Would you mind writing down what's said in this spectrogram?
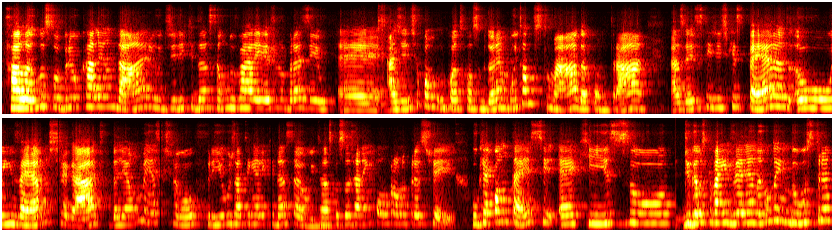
falando sobre o calendário de liquidação do varejo no Brasil. É, a gente, enquanto consumidor, é muito acostumado a comprar às vezes tem gente que espera o inverno chegar, tipo, dali a um mês que chegou o frio, já tem a liquidação. Então as pessoas já nem compram no preço cheio. O que acontece é que isso, digamos que vai envenenando a indústria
